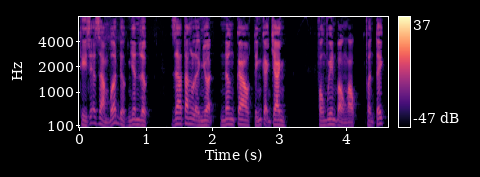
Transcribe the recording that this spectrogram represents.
thì sẽ giảm bớt được nhân lực, gia tăng lợi nhuận, nâng cao tính cạnh tranh. Phóng viên Bảo Ngọc phân tích.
